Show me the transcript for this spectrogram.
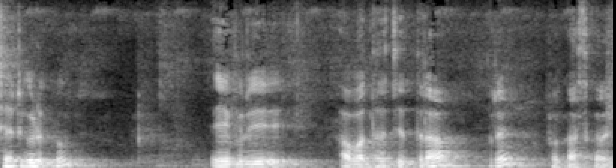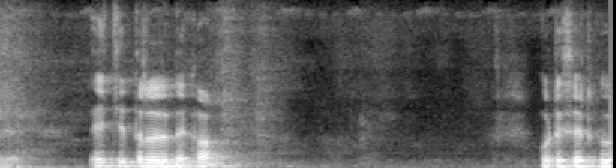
सेट गुड़ यहपरी चित्र रे प्रकाश करा जाए चित्र रे देख गोटे सेट को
